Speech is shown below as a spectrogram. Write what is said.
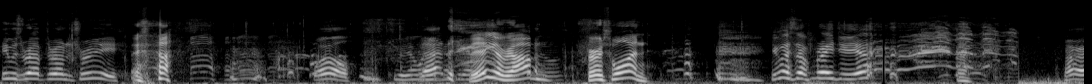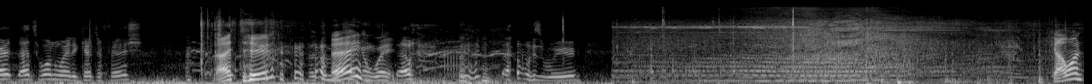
He was wrapped around a tree. well, that There you go, Rob. First one. He was afraid you, yeah? all right. That's one way to catch a fish. Nice, dude. Hey. Mexican way. That, that was weird. Got one?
